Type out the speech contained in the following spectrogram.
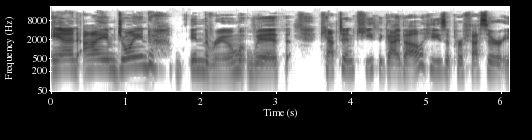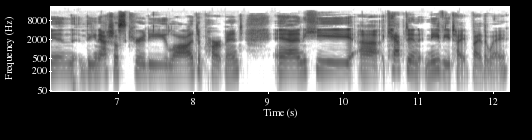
And I am joined in the room with Captain Keith Gibel. He's a professor in the National Security Law Department, and he, uh, Captain Navy type, by the way.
